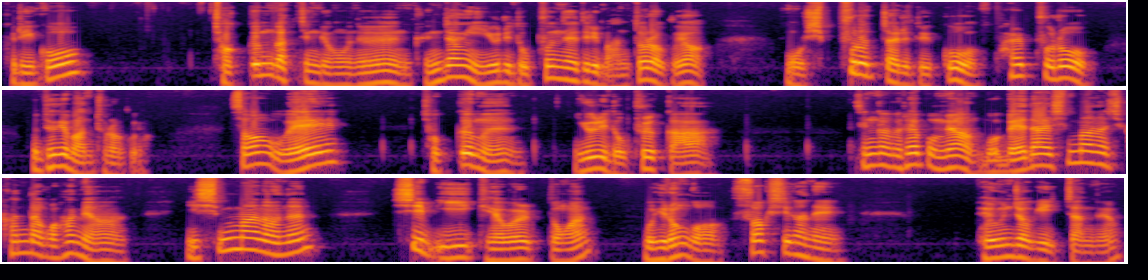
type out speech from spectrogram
그리고 적금 같은 경우는 굉장히 이율이 높은 애들이 많더라고요. 뭐 10%짜리도 있고 8% 되게 많더라고요. 그래서 왜 적금은 이율이 높을까 생각을 해보면 뭐 매달 10만 원씩 한다고 하면 이 10만 원은 12개월 동안 뭐 이런 거 수학 시간에 배운 적이 있지 않나요?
